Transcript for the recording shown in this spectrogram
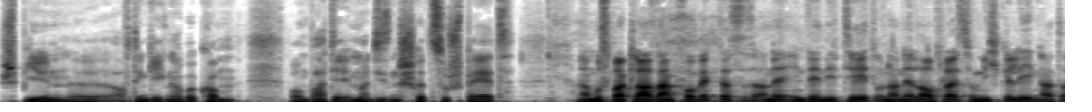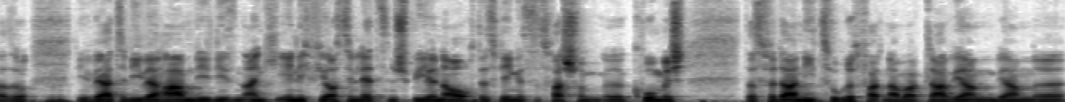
Spielen äh, auf den Gegner bekommen. Warum wart ihr immer diesen Schritt zu spät? Da muss man klar sagen vorweg, dass es an der Intensität und an der Laufleistung nicht gelegen hat. Also mhm. die Werte, die wir haben, die, die sind eigentlich ähnlich wie aus den letzten Spielen auch. Deswegen ist es fast schon äh, komisch, dass wir da nie Zugriff hatten. Aber klar, wir haben, wir haben äh,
